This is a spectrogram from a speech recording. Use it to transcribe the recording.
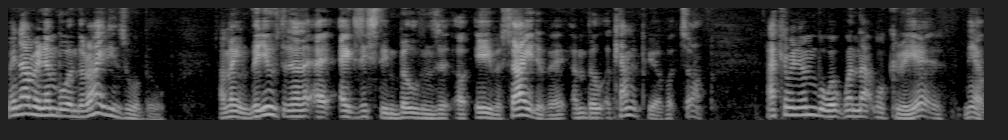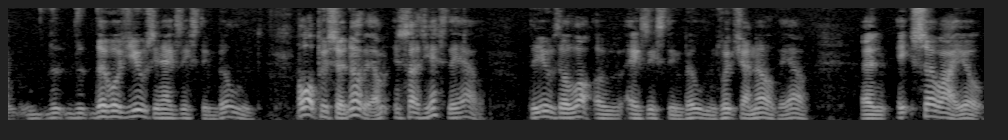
mean, I remember when the ridings were built. I mean, they used an existing buildings at either side of it and built a canopy over top. I can remember when that was created. You know, the, the, they was using existing buildings. A lot of people say no, they haven't. It says yes, they have. They use a lot of existing buildings, which I know they have, and it's so high up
